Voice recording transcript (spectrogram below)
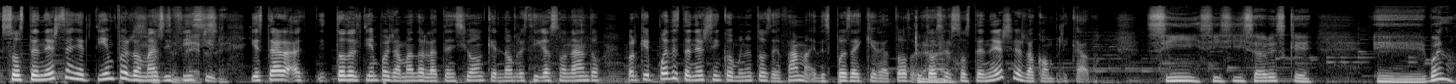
sostenerse en el tiempo es lo más difícil y estar todo el tiempo llamando la atención, que el nombre siga sonando, porque puedes tener cinco minutos de fama y después ahí queda todo. Entonces sostenerse es lo complicado. Sí, sí, sí, sabes que, eh, bueno,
